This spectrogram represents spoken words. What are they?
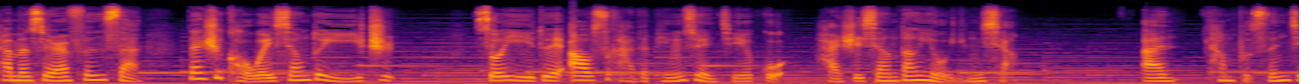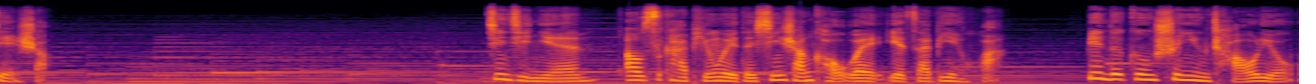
他们虽然分散，但是口味相对一致，所以对奥斯卡的评选结果还是相当有影响。安·汤普森介绍。近几年，奥斯卡评委的欣赏口味也在变化，变得更顺应潮流。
